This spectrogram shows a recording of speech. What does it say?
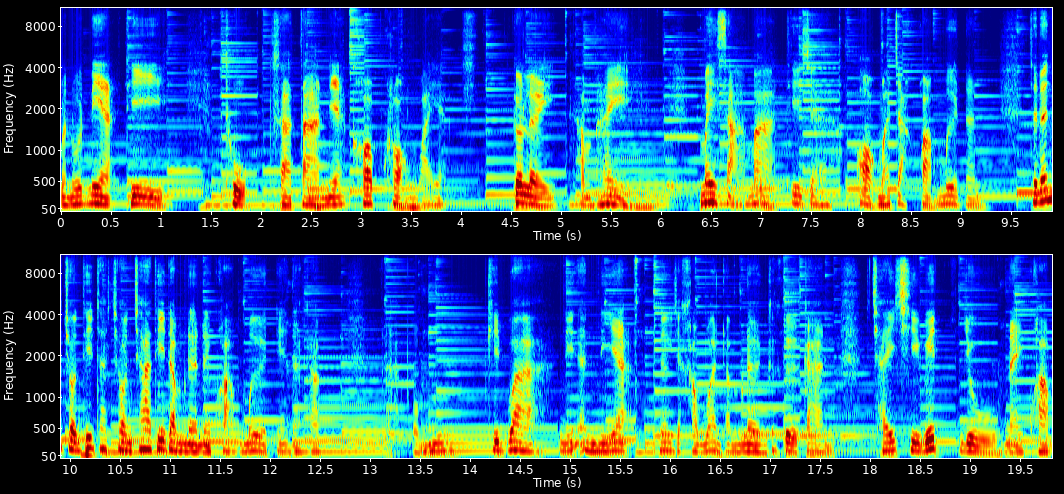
มนุษย์เนี่ยที่ ถูกซาตานเนี่ยครอบครองไว้อะก็เลยทำให้ไม่สามารถที่จะออกมาจากความมืดนั้น ฉะนั้นชนที่ชนชาติที่ดำเนินในความมืดเนี่ยนะครับ ผมคิดว่านี้อันเนี้ยเนื่องจากคำว่าดำเนินก็คือการใช้ชีวิตอยู่ในความ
